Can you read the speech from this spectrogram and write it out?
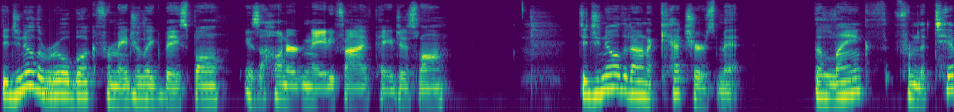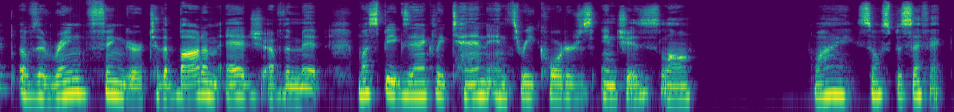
Did you know the rule book for Major League Baseball is 185 pages long? Did you know that on a catcher's mitt, the length from the tip of the ring finger to the bottom edge of the mitt must be exactly 10 and 3 quarters inches long? Why so specific?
